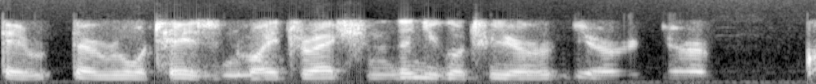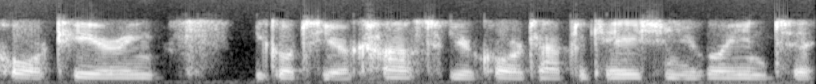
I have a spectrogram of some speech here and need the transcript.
they, they're rotated in my direction, then you go to your, your, your court hearing, you go to your cost of your court application, you go into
